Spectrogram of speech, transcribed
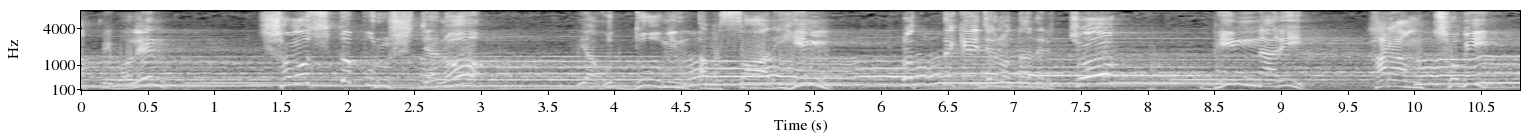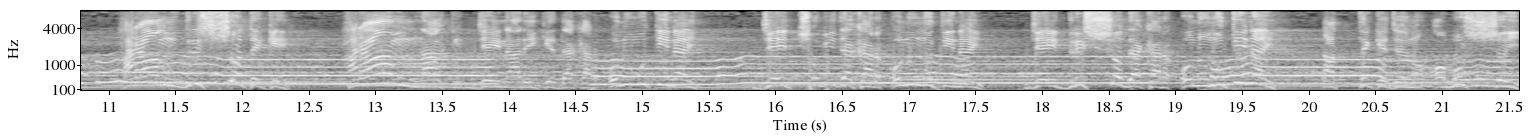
আপনি বলেন, সমস্ত পুরুষ যেন মিন আবসারিহিম, প্রত্যেকে যেন তাদের চোখ ভিন নারী, হারাম ছবি, হারাম দৃশ্য থেকে হারাম না যেই নারীকে দেখার অনুমতি নাই যেই ছবি দেখার অনুমতি নাই, যেই দৃশ্য দেখার অনুমতি নাই, তার থেকে যেন অবশ্যই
